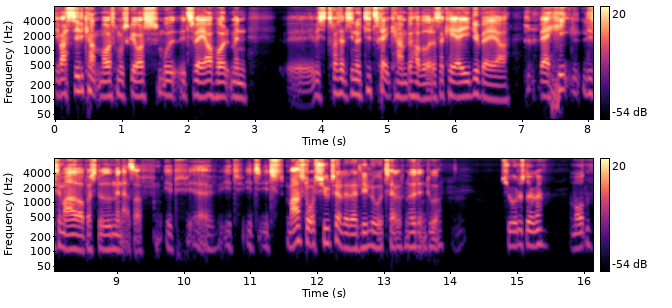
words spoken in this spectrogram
Det var City-kampen også, måske også mod et sværere hold, men øh, hvis jeg trods alt sige, når de tre kampe har været der, så kan jeg ikke være, være helt lige så meget op at støde, men altså et, et, et, et meget stort syvtal eller et lille otte-tal, noget af den dur. 7-8 stykker. Og Morten?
